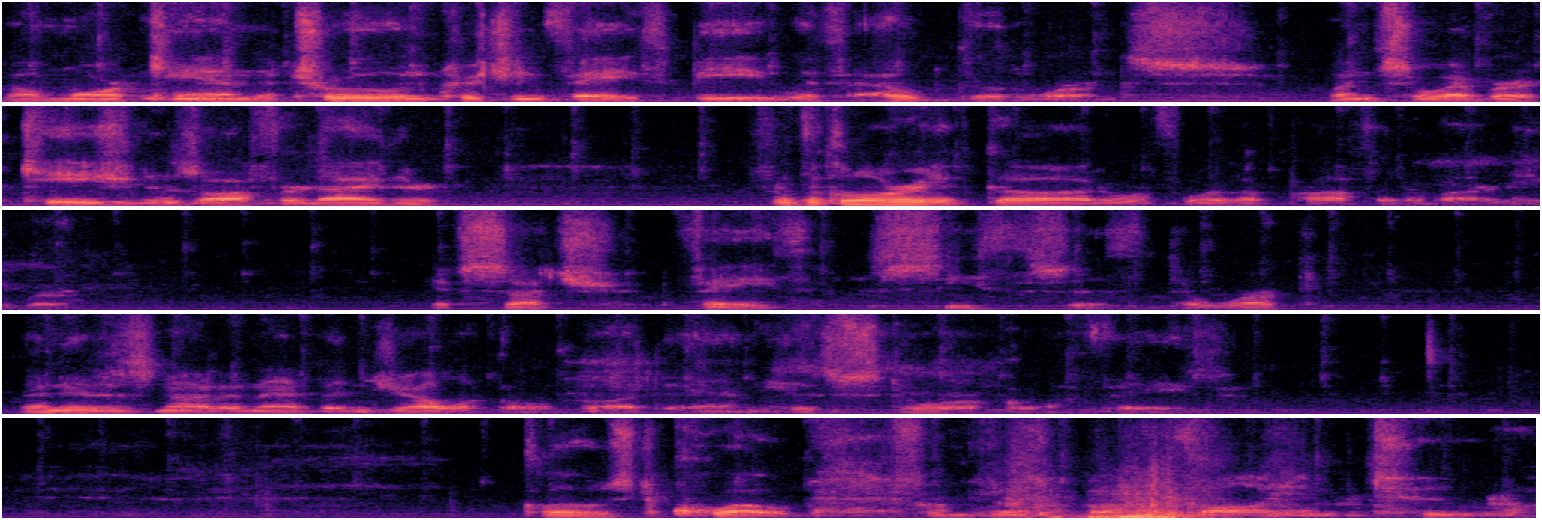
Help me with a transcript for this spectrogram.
No more can the true and Christian faith be without good works, whensoever occasion is offered either for the glory of God or for the profit of our neighbor. If such faith ceaseth to work, then it is not an evangelical, but an historical faith. Closed quote from his book, Volume 2,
